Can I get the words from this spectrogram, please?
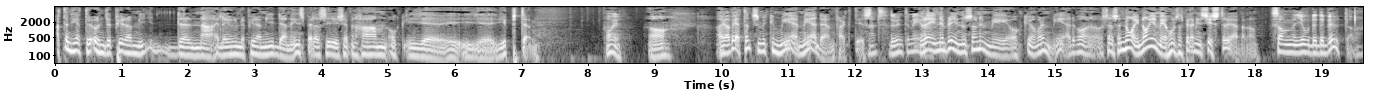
Att den heter Under pyramiderna, eller Under pyramiden, inspelas i Köpenhamn och i, eh, i Egypten. Oj, Ja. ja, jag vet inte så mycket mer med den faktiskt. du är inte med? Reine Brynolfsson är med och ja, vad är det var, och sen så Noi Noi är med, hon som spelar min syster i Avalon. Som gjorde debut då, va?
